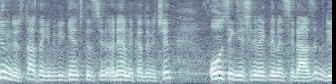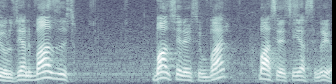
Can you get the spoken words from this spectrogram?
Dümdüz tahta gibi bir genç kız için önemli kadın için 18 yaşını beklemesi lazım diyoruz. Yani bazı bazı şeyler için var, bazı şeyler için yaş sınırı yok.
